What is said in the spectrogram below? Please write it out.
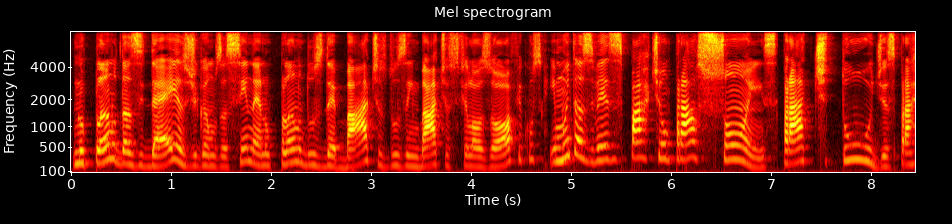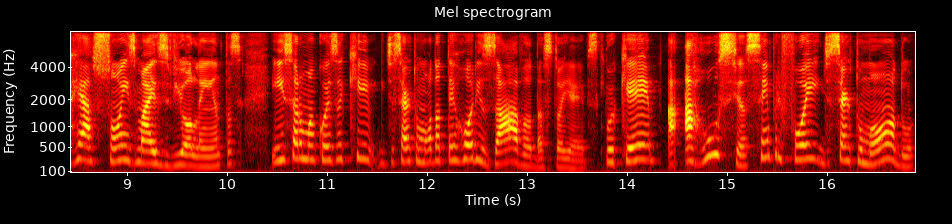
no plano das ideias, digamos assim, né, no plano dos debates, dos embates filosóficos, e muitas vezes partiam para ações, para atitudes, para reações mais violentas, e isso era uma coisa que, de certo modo, aterrorizava o Dostoiévski, porque a, a Rússia sempre foi de certo modo,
